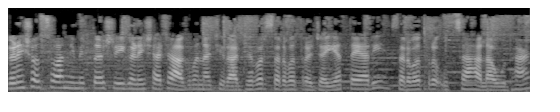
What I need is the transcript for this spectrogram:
गणेशोत्सवानिमित्त श्री गणेशाच्या आगमनाची राज्यभर सर्वत्र जय्यत तयारी सर्वत्र उत्साहाला उधाण.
